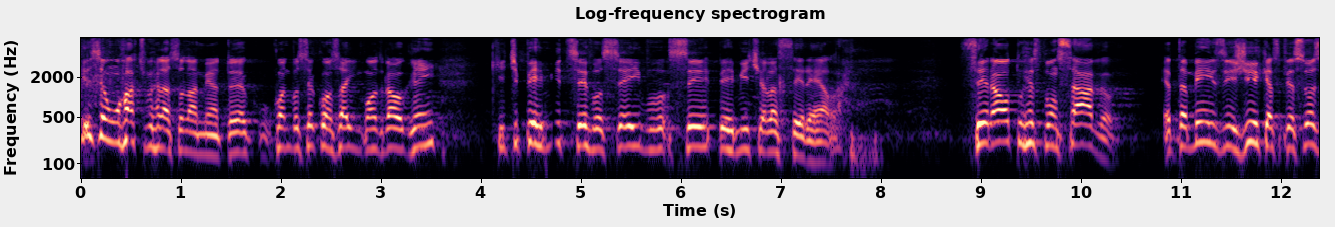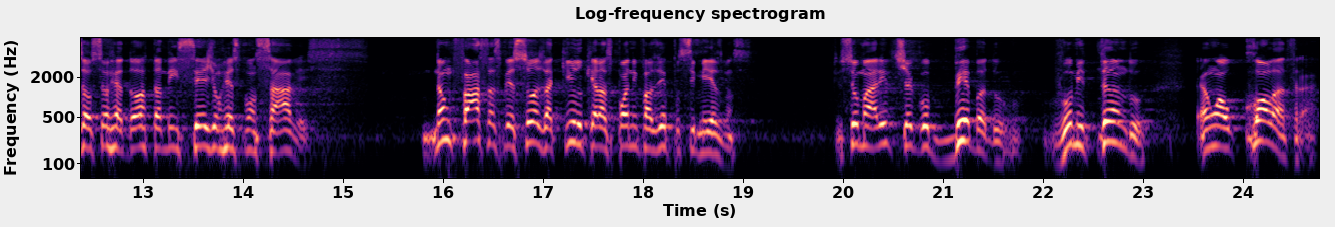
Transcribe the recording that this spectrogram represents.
Isso é um ótimo relacionamento. É quando você consegue encontrar alguém que te permite ser você e você permite ela ser ela. Ser autorresponsável é também exigir que as pessoas ao seu redor também sejam responsáveis. Não faça as pessoas aquilo que elas podem fazer por si mesmas. Se o seu marido chegou bêbado, vomitando, é um alcoólatra,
